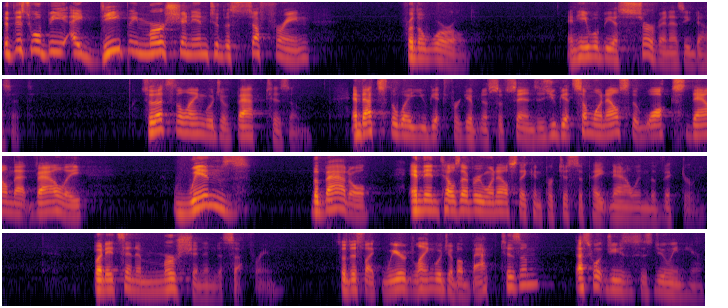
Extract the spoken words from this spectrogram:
that this will be a deep immersion into the suffering for the world. And he will be a servant as he does it. So, that's the language of baptism. And that's the way you get forgiveness of sins, is you get someone else that walks down that valley, wins the battle, and then tells everyone else they can participate now in the victory. But it's an immersion into suffering. So, this like weird language of a baptism, that's what Jesus is doing here.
